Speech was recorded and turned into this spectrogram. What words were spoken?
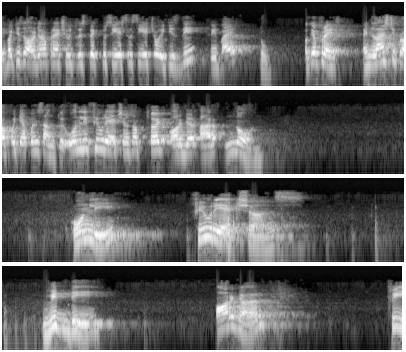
what is order of reaction with respect to CH it is the three by two okay friends and last property आपण सांगतोय only few reaction of third order are known only few reaction with the order three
